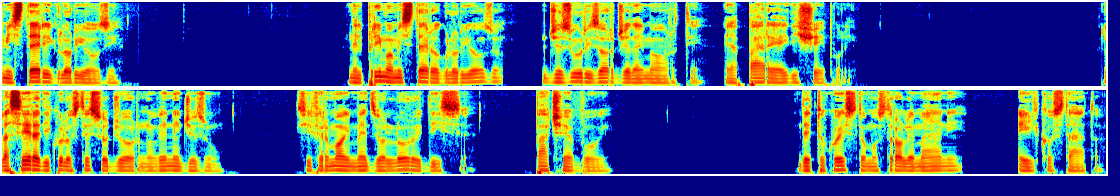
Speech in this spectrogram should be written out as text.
Misteri gloriosi. Nel primo mistero glorioso Gesù risorge dai morti e appare ai discepoli. La sera di quello stesso giorno venne Gesù, si fermò in mezzo a loro e disse, Pace a voi. Detto questo mostrò le mani e il costato.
